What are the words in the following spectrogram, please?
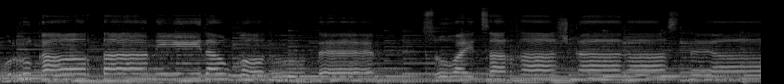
Burruka hortan iraungo duten Zuaitzardaska gazteak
